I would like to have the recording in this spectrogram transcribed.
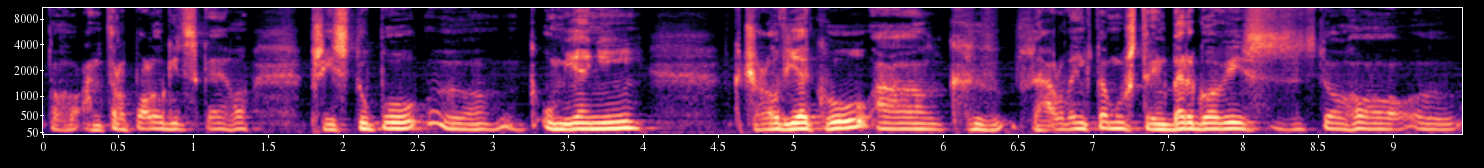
toho antropologického přístupu k umění k člověku a k, zároveň k tomu Strindbergovi z toho um,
